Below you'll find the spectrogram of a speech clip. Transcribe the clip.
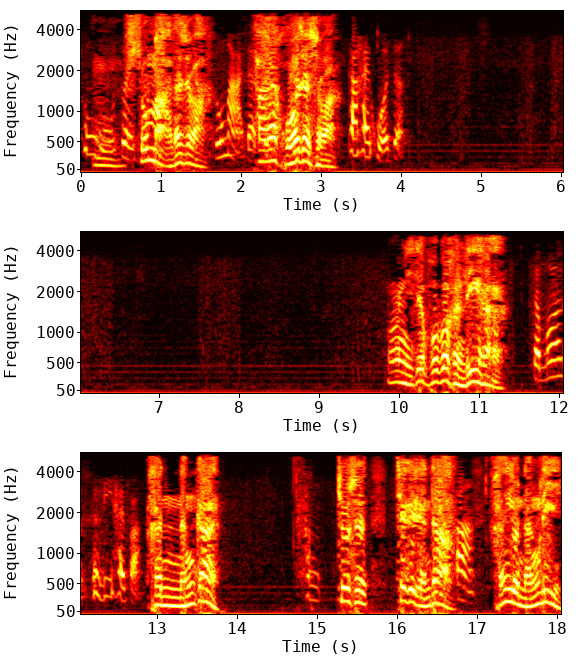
初五、嗯，对，属马的是吧？属马的。他还活着是吧？他还活着。哦，你这婆婆很厉害，怎么个厉害法？很能干，很就是这个人的、啊很有能力，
